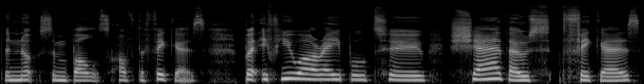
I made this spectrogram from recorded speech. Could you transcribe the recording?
the nuts and bolts of the figures. But if you are able to share those figures,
